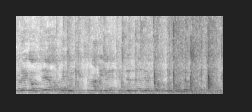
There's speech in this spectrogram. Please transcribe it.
कडेगावचे आपले गट शिक्षण अधिकारी चिमटे साहेब यांच्यासोबत बोलल्यानंतर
